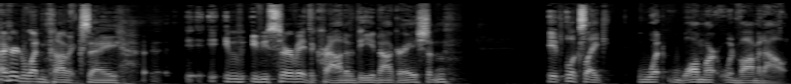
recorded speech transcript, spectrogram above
I heard one comic say if, if you survey the crowd of the inauguration, it looks like what Walmart would vomit out.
